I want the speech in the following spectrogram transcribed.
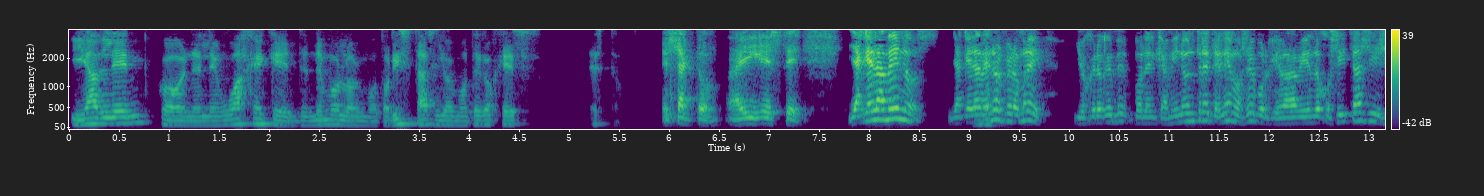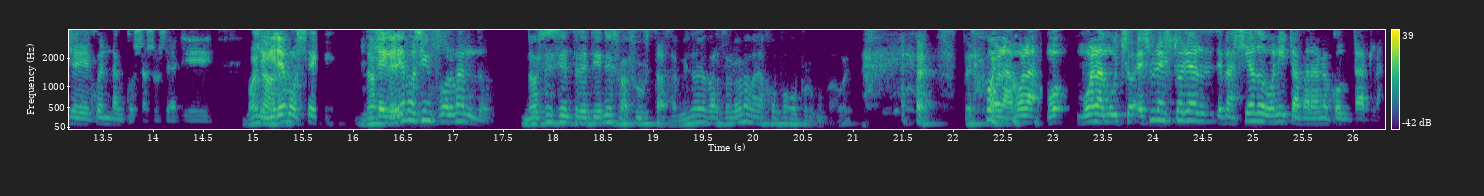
y hablen con el lenguaje que entendemos los motoristas y los moteros, que es esto. Exacto, ahí este. Ya queda menos, ya queda menos, pero hombre, yo creo que por el camino entretenemos, ¿eh? porque va habiendo cositas y se cuentan cosas. O sea que seguiremos, seguiremos informando. No sé si entretienes o asustas. A mí lo de Barcelona me dejado un poco preocupado. ¿eh? Pero mola, mola, mola mucho. Es una historia demasiado bonita para no contarla.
